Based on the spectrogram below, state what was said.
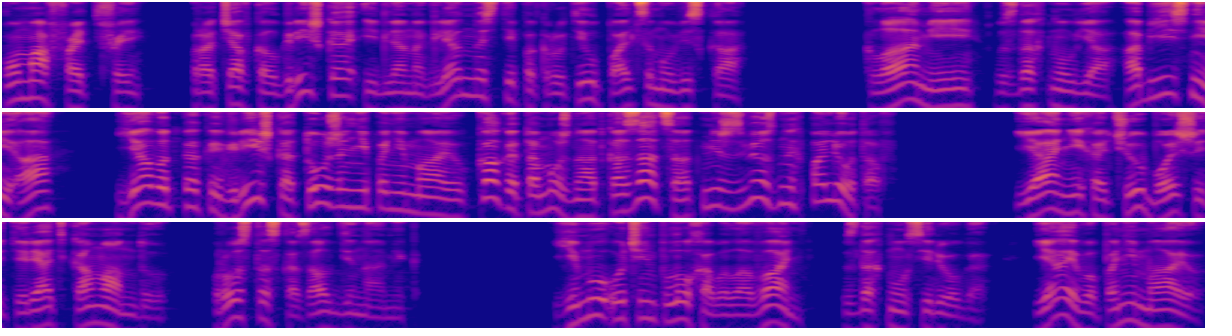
Фумафетфи, Прочавкал Гришка и для наглядности покрутил пальцем у виска. «Клами!» – вздохнул я. «Объясни, а? Я вот, как и Гришка, тоже не понимаю, как это можно отказаться от межзвездных полетов?» «Я не хочу больше терять команду», – просто сказал динамик. «Ему очень плохо было, Вань», – вздохнул Серега. «Я его понимаю.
